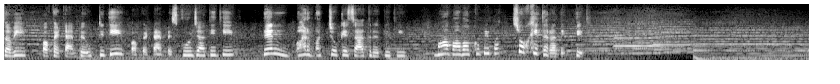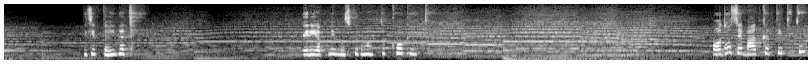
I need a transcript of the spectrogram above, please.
सभी परफेक्ट टाइम पे उठती थी परफेक्ट टाइम पे स्कूल जाती थी, दिन भर बच्चों के साथ रहती थी माँ बाबा को भी बच्चों की तरह देखती थी। लेकिन कहीं ना थी तेरी अपनी मुस्कुराहट तो खो गई थी। पौधों से बात करती थी तू, वो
